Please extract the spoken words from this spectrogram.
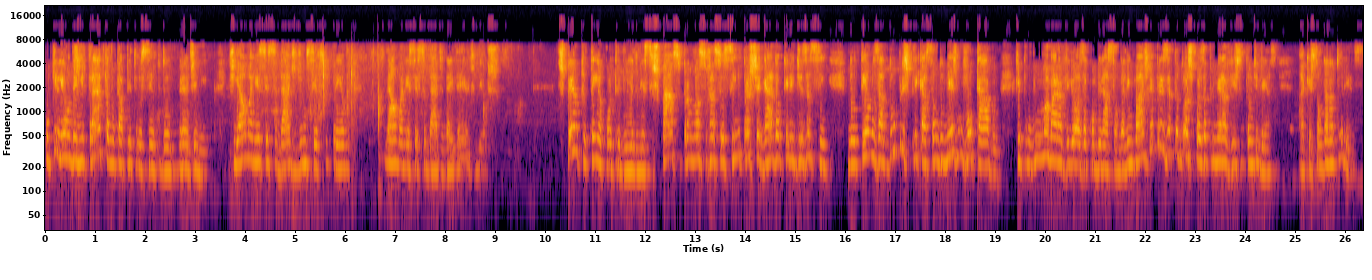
o que Leon Denis trata no capítulo 5 do Grande Enigma, que há uma necessidade de um ser supremo, há uma necessidade da ideia de Deus. Espero que eu tenha contribuído nesse espaço para o nosso raciocínio para a chegada ao que ele diz assim. Notemos a dupla explicação do mesmo vocábulo, que por uma maravilhosa combinação da linguagem representa duas coisas à primeira vista tão diversas. A questão da natureza.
